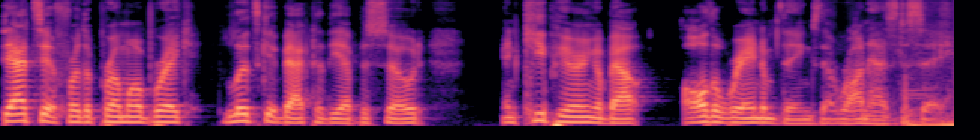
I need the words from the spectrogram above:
That's it for the promo break. Let's get back to the episode and keep hearing about all the random things that Ron has to say.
